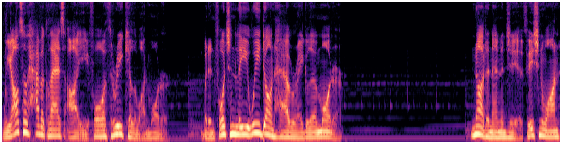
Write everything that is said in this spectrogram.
We also have a class IE4 3 kilowatt motor, but unfortunately we don't have a regular motor. Not an energy efficient one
